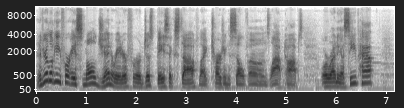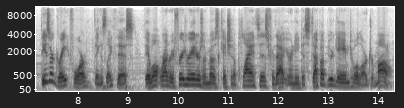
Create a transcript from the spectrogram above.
And if you're looking for a small generator for just basic stuff like charging cell phones, laptops, or running a CPAP, these are great for things like this. They won't run refrigerators or most kitchen appliances. For that, you'll need to step up your game to a larger model.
